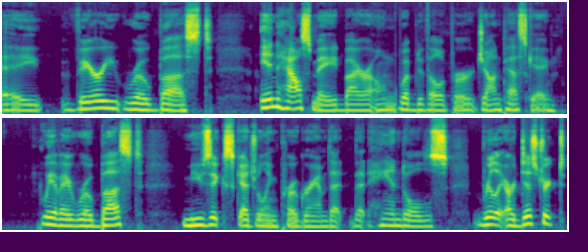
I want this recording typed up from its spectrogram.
a very robust in-house made by our own web developer John Pasquet. We have a robust music scheduling program that that handles really our district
